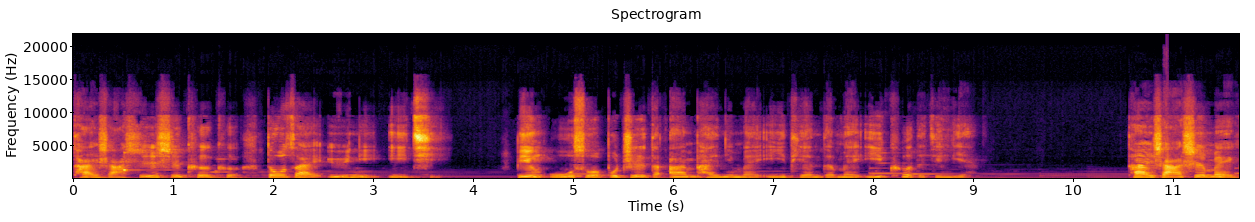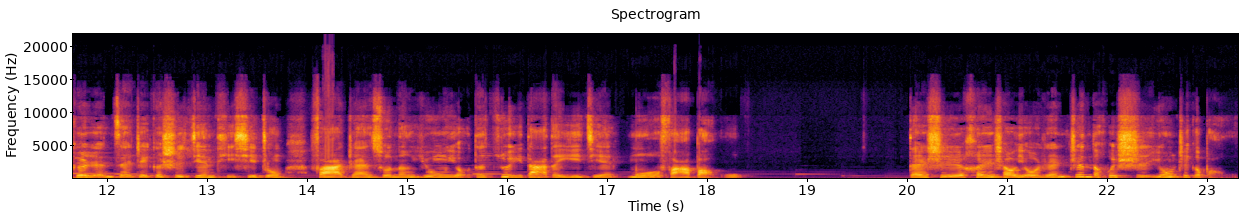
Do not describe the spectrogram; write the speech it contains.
太傻时时刻刻都在与你一起，并无所不至地安排你每一天的每一刻的经验。太傻是每个人在这个时间体系中发展所能拥有的最大的一件魔法宝物，但是很少有人真的会使用这个宝物。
